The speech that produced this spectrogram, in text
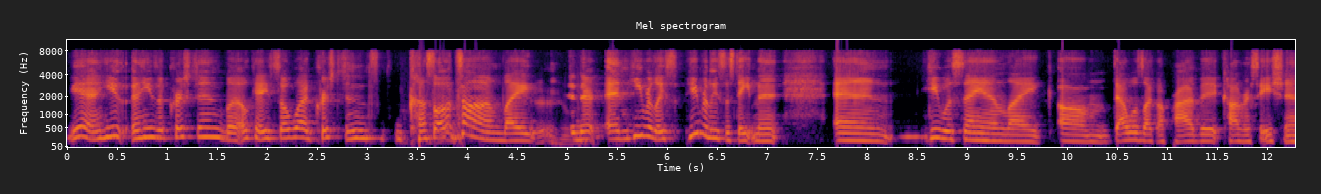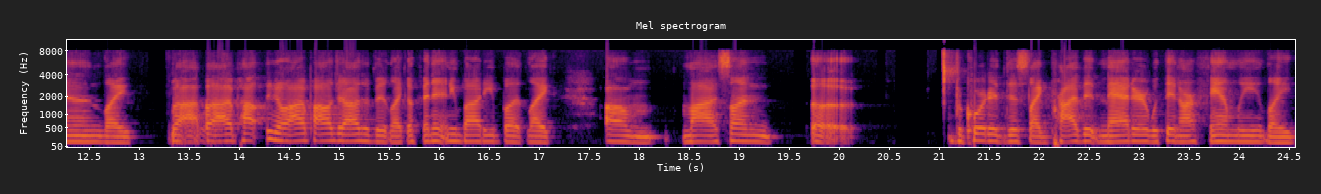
yeah, yeah. And he's and he's a Christian, but okay, so what? Christians cuss all the time. Like, and, there, and he released he released a statement and he was saying like um that was like a private conversation like but I, but I you know I apologize if it like offended anybody but like um my son uh recorded this like private matter within our family like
